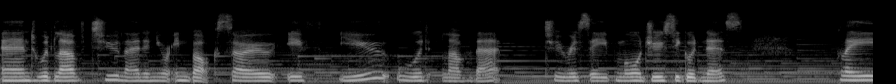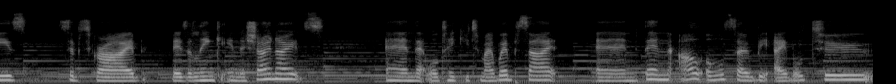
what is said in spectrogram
and would love to land in your inbox. So if you would love that to receive more juicy goodness, please subscribe. There's a link in the show notes, and that will take you to my website and then I'll also be able to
